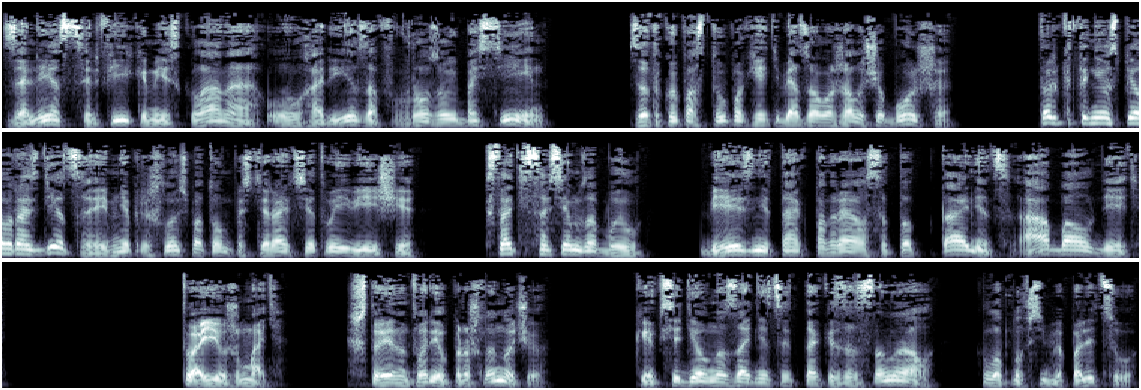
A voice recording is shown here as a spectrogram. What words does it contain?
Залез с эльфийками из клана урухорезов в розовый бассейн. За такой поступок я тебя зауважал еще больше. Только ты не успел раздеться, и мне пришлось потом постирать все твои вещи. Кстати, совсем забыл. Бездне так понравился тот танец, обалдеть!» «Твою ж мать! Что я натворил прошлой ночью? Как сидел на заднице, так и застонал, хлопнув себя по лицу.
